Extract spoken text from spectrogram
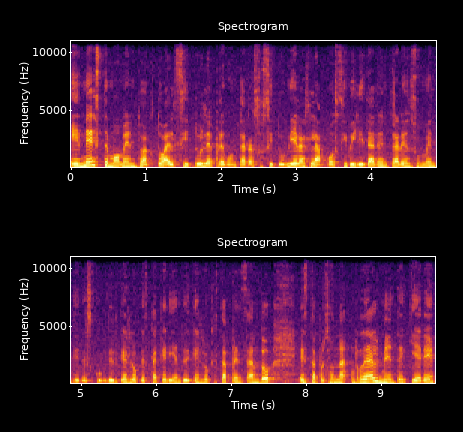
en este momento actual, si tú le preguntaras o si tuvieras la posibilidad de entrar en su mente y descubrir qué es lo que está queriendo y qué es lo que está pensando, esta persona realmente quiere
